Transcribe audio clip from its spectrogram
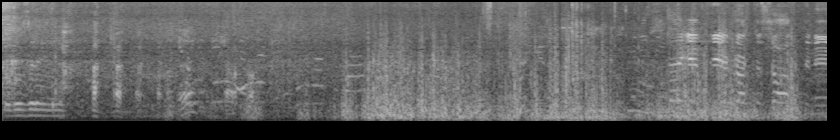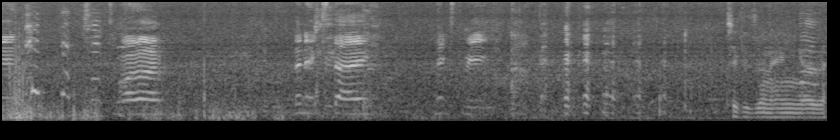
Podozření. Take it 3 o'clock this afternoon, tomorrow, the next day, next week. Chicken's gonna hang over.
